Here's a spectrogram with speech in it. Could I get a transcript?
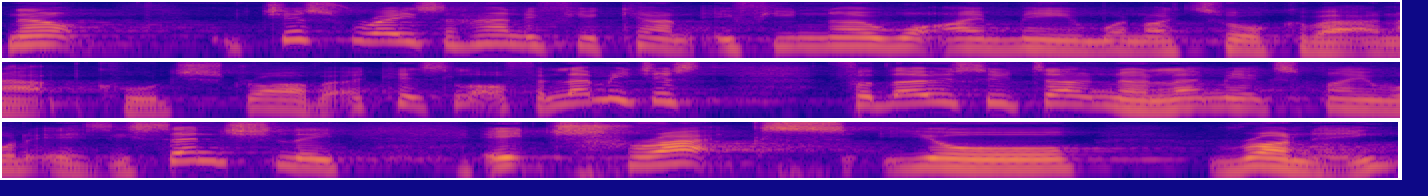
Now, just raise a hand if you can, if you know what I mean when I talk about an app called Strava. Okay, it's a lot of fun. Let me just, for those who don't know, let me explain what it is. Essentially, it tracks your running,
